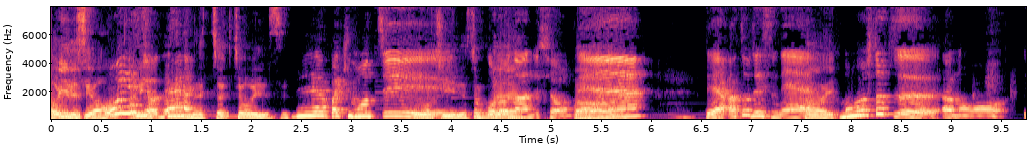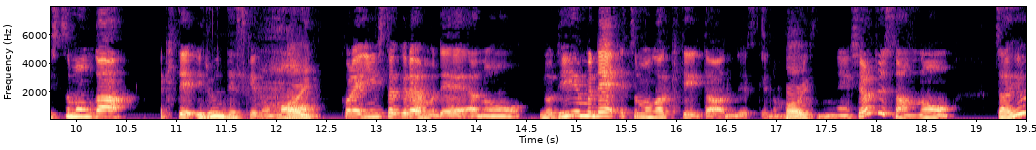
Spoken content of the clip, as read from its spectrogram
う、多いですよ。多いですよねめちゃくちゃ多いです。ねやっぱ気持ちいい。気持ちいいですよねところなんでしょうね。はで、あとですね、はいもう一つ、あの、質問が来ているんですけども、はいこれインスタグラムで、あの、の DM で質問が来ていたんですけどもはいね、白石さんの座右の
